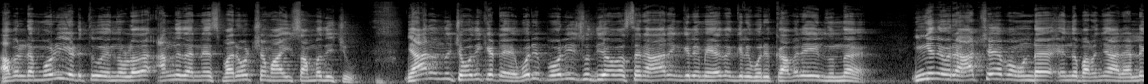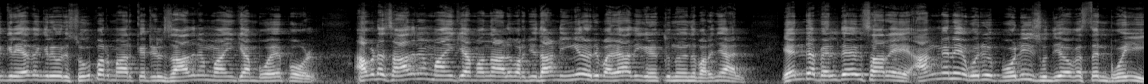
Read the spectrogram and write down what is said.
അവരുടെ മൊഴി എടുത്തു എന്നുള്ളത് അങ്ങ് തന്നെ പരോക്ഷമായി സമ്മതിച്ചു. ഞാനൊന്ന് ചോദിക്കട്ടെ ഒരു പോലീസ് ഉദ്യോഗസ്ഥൻ ആരെങ്കിലും ഏതെങ്കിലും ഒരു കവലയിൽ നിന്ന് ഇങ്ങനെ ഒരു ആക്ഷേപമുണ്ട് എന്ന് പറഞ്ഞാൽ അല്ലെങ്കിൽ ഏതെങ്കിലും ഒരു സൂപ്പർ മാർക്കറ്റിൽ സാധനം വാങ്ങിക്കാൻ പോയപ്പോൾ അവിടെ സാധനം വാങ്ങിക്കാൻ വന്ന ആൾ പറഞ്ഞു ഇതാണ്ട് ഇങ്ങനെ ഒരു പരാതി കേൾക്കുന്നു എന്ന് പറഞ്ഞാൽ എന്റെ ബൽദേവ് സാറേ അങ്ങനെ ഒരു പോലീസ് ഉദ്യോഗസ്ഥൻ പോയി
